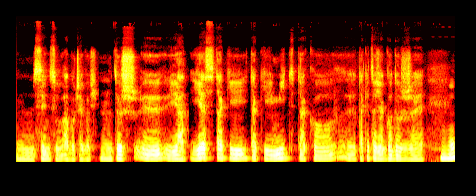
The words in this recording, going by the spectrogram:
mm, sensu albo czegoś. Mm, To już e, ja. Jest taki, taki mit, tako, e, takie coś jak godo, że Mhm.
